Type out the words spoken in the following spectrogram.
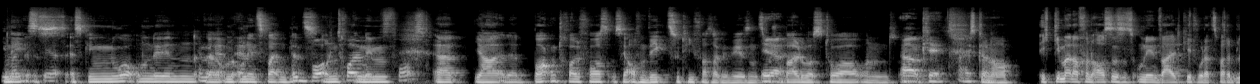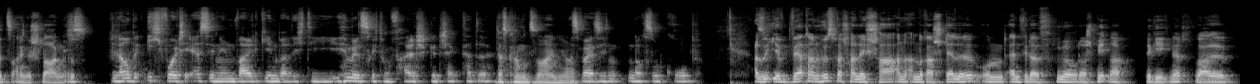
jemand Nee, ist, es, es ging nur um den, Im- äh, um, um den zweiten Blitz. Und in dem, äh, ja, der Borkentrollforst ist ja auf dem Weg zu Tiefwasser gewesen, zwischen Ja. Baldur's Tor und. Ah, äh, okay. Alles klar. Genau. Ich gehe mal davon aus, dass es um den Wald geht, wo der zweite Blitz eingeschlagen ist. Ich glaube, ich wollte erst in den Wald gehen, weil ich die Himmelsrichtung falsch gecheckt hatte. Das kann gut sein, ja. Das weiß ich noch so grob. Also ihr werdet dann höchstwahrscheinlich Schar an anderer Stelle und entweder früher oder später begegnet, weil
